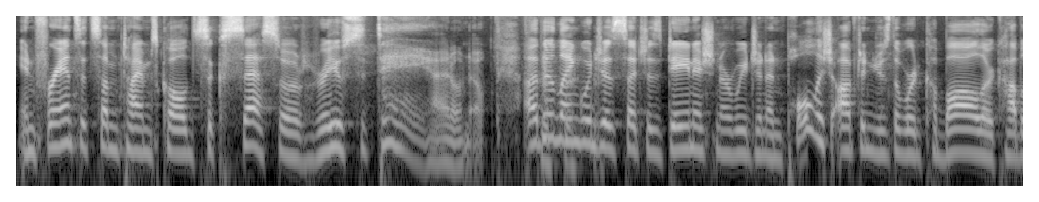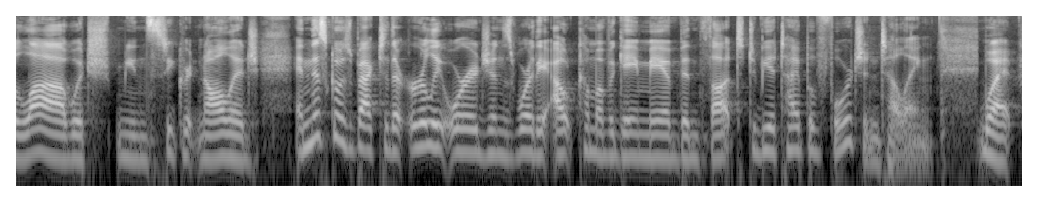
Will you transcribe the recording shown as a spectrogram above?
In France, it's sometimes called success or réussite. I don't know. Other languages such as Danish, Norwegian, and Polish often use the word cabal or Kabbalah, which means secret knowledge. And this goes back to the early origins where the outcome of a game may have been thought to be a type of fortune telling. What?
